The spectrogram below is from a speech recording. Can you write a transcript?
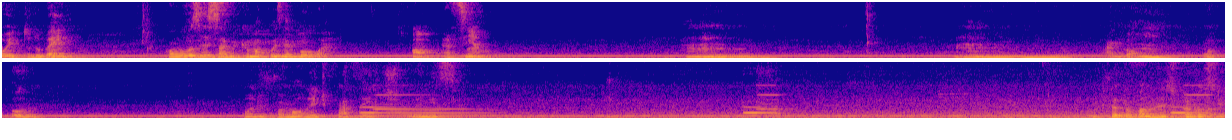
Oi, tudo bem? Como você sabe que uma coisa é boa? Ó, é assim, ó. Hum. Hum. É bom. Gostoso. Pão de forma ao leite com azeite. Delícia. Por que eu tô falando isso pra você?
